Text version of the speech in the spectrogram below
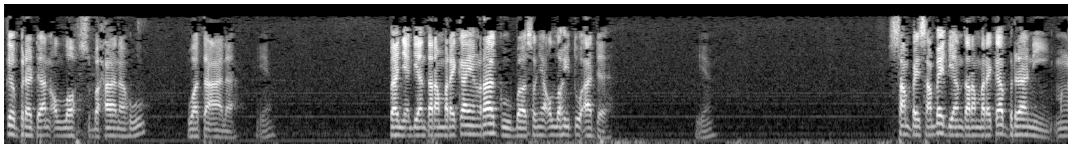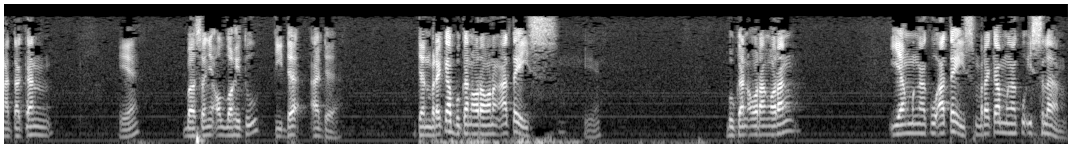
keberadaan Allah Subhanahu wa taala ya. Banyak di antara mereka yang ragu bahwasanya Allah itu ada. Ya. Sampai-sampai di antara mereka berani mengatakan ya, bahwasanya Allah itu tidak ada. Dan mereka bukan orang-orang ateis, ya. Bukan orang-orang yang mengaku ateis, mereka mengaku Islam.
